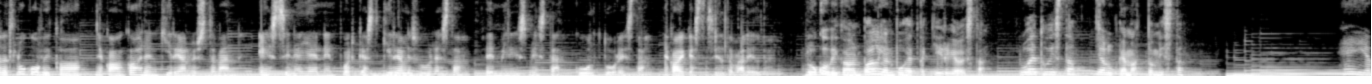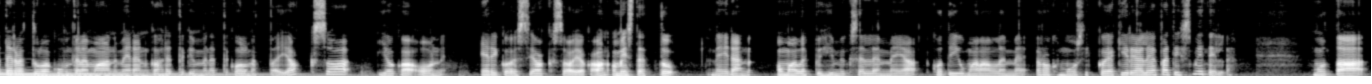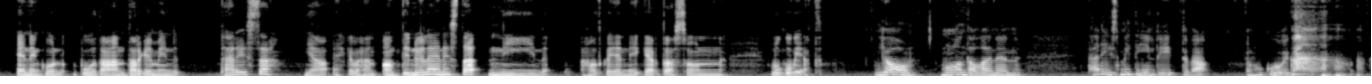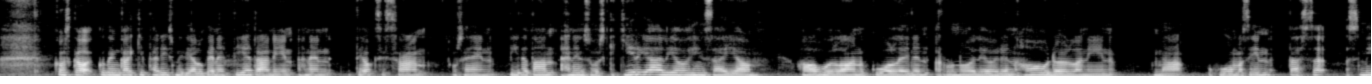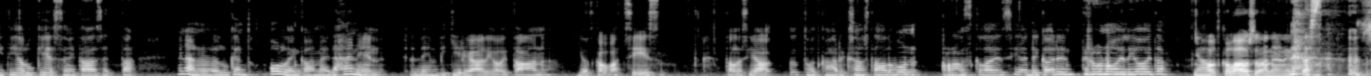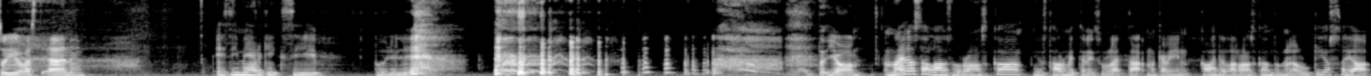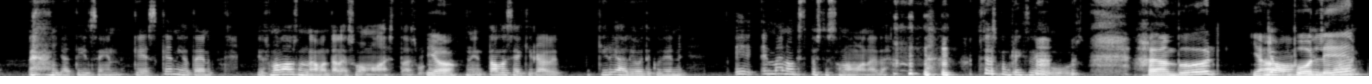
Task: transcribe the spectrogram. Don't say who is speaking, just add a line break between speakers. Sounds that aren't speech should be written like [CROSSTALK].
Kuuntelet Lukuvikaa, joka on kahden kirjan ystävän Essin ja Jennin podcast kirjallisuudesta, feminismistä, kulttuurista ja kaikesta siltä väliltä.
Lukuvika on paljon puhetta kirjoista, luetuista ja lukemattomista.
Hei ja tervetuloa kuuntelemaan meidän 23. jaksoa, joka on erikoisjakso, joka on omistettu meidän omalle pyhimyksellemme ja kotijumalallemme rockmuusikko ja kirjailija Patti Smithille. Mutta ennen kuin puhutaan tarkemmin Pärissä ja ehkä vähän Antti Nyleenistä, niin haluatko Jenni kertoa sun lukuviat?
Joo, mulla on tällainen Paddy Smithiin liittyvä lukuvika, [LAUGHS] koska kuten kaikki Paddy Smithia lukeneet tietää, niin hänen teoksissaan usein viitataan hänen suosikkikirjailijoihinsa ja hauhuillaan kuolleiden runoilijoiden haudoilla, niin mä huomasin tässä Smithia lukiessani taas, että minä en ole lukenut ollenkaan näitä hänen lempikirjailijoitaan, jotka ovat siis tällaisia 1800-luvun ranskalaisia dekadenttirunoilijoita.
Ja haluatko lausua ne nyt tässä [LAUGHS] sujuvasti ääneen?
Esimerkiksi Baudelaire. [LAUGHS] Joo, mä en osaa lausua ranskaa. Just harmittelin sulle, että mä kävin kahdella ranskan tunnilla lukiossa ja [LAUGHS] jätin sen kesken, joten jos mä lausun nämä tälle Joo. niin tällaisia kirjaili- kirjailijoita, kuten... Ei, en mä en oikeasti pysty sanomaan näitä. [LAUGHS] Pitäisikö mun keksiä uusi?
Rimbaud ja Joo, Baudelaire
